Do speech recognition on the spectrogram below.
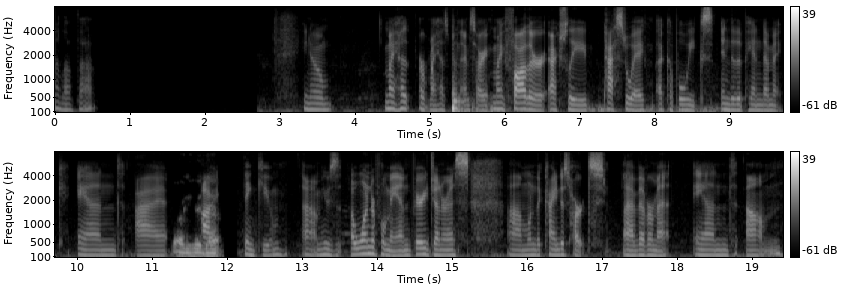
I love that. You know, my hu- or my husband, I'm sorry, my father actually passed away a couple weeks into the pandemic, and I, Sorry to hear I that. Thank you. Um, he was a wonderful man, very generous, um, one of the kindest hearts I've ever met, and um,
